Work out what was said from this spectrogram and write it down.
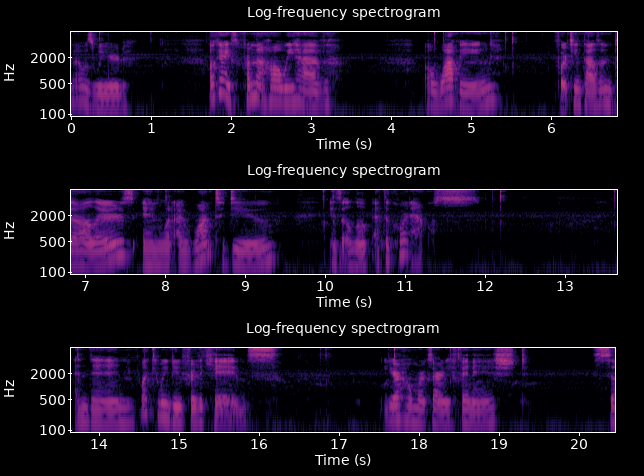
That was weird. Okay, so from that haul, we have a whopping $14,000. And what I want to do is elope at the courthouse. And then what can we do for the kids? Your homework's already finished. So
